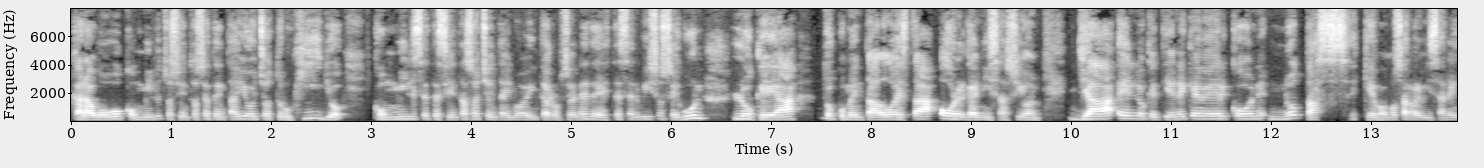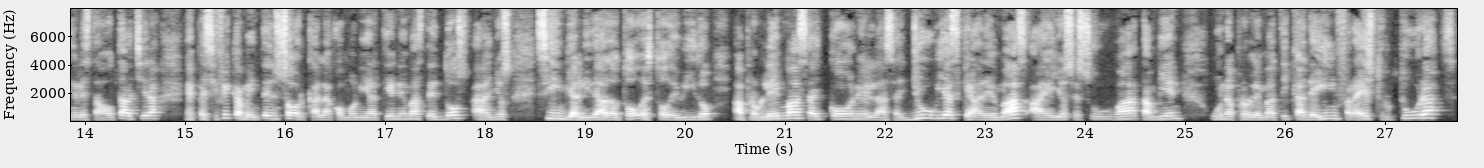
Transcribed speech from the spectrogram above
Carabobo con 1.878, Trujillo con 1.789 interrupciones de este servicio, según lo que ha documentado esta organización. Ya en lo que tiene que ver con notas que vamos a revisar en el estado Táchira, específicamente en Sorca, la comunidad tiene más de dos años sin vialidad. Todo esto debido a problemas con las lluvias, que además a ello se suma también una problemática de infraestructuras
